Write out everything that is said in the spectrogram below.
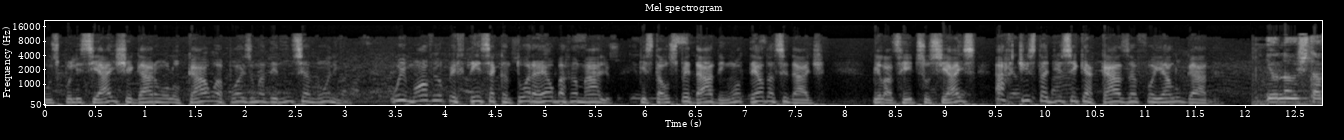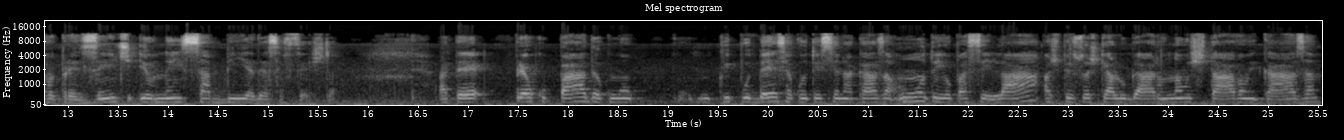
Os policiais chegaram ao local após uma denúncia anônima. O imóvel pertence à cantora Elba Ramalho, que está hospedada em um hotel da cidade. Pelas redes sociais, a artista disse que a casa foi alugada. Eu não estava presente, eu nem sabia dessa festa. Até preocupada com o que pudesse acontecer na casa. Ontem eu passei lá, as pessoas que alugaram não estavam em casa,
